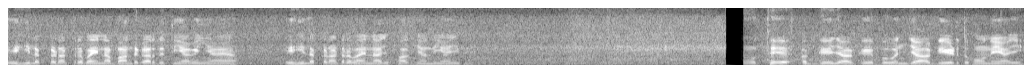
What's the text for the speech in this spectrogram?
ਇਹੀ ਲੱਕੜਾਂ ਟਰਬਾਈਨਾਂ ਬੰਦ ਕਰ ਦਿੱਤੀਆਂ ਗਈਆਂ ਆ। ਇਹੀ ਲੱਕੜਾਂ ਟਰਬਾਈਨਾਂ 'ਚ ਫਸ ਜਾਂਦੀਆਂ ਜੀ ਫਿਰ। ਉੱਥੇ ਅੱਗੇ ਜਾ ਕੇ 52 ਗੇਟ ਦਿਖਾਉਣੇ ਆ ਜੀ।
